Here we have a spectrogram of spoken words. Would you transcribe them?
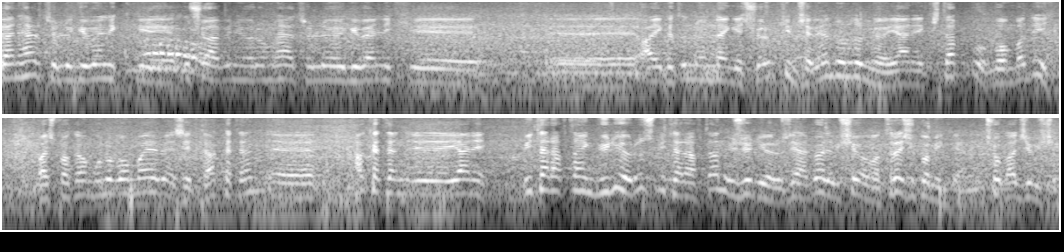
Ben her türlü güvenlik uçağa biniyorum, her türlü güvenlik e, e, aygıtının önünden geçiyorum. Kimse beni durdurmuyor. Yani kitap bu, bomba değil. Başbakan bunu bombaya benzetti. Hakikaten e, hakikaten e, yani bir taraftan gülüyoruz, bir taraftan üzülüyoruz. Yani böyle bir şey olma. Trajikomik yani. Çok acı bir şey.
